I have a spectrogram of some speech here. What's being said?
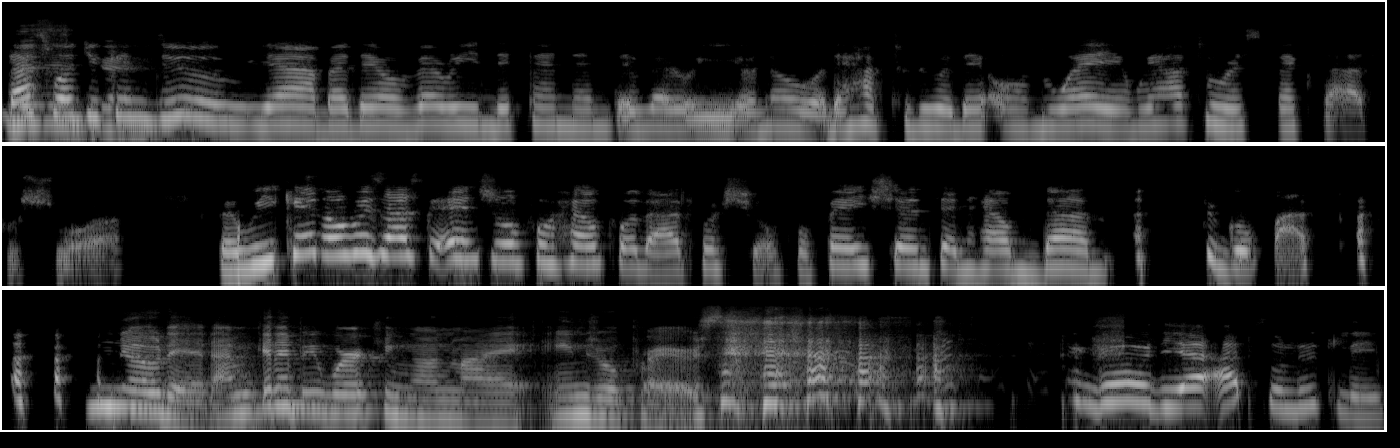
That's what you good. can do. Yeah but they are very independent. They're very you know they have to do it their own way and we have to respect that for sure. But we can always ask angel for help for that for sure for patience and help them to go fast Noted. I'm going to be working on my angel prayers. Good. Yeah, absolutely.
